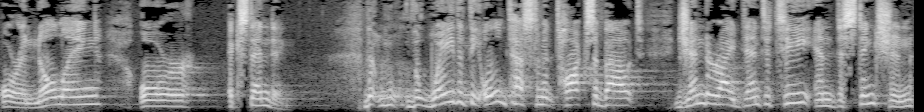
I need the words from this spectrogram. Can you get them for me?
or annulling or extending. The, the way that the Old Testament talks about gender identity and distinction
